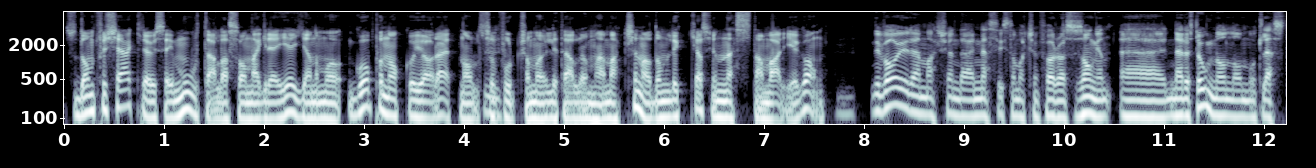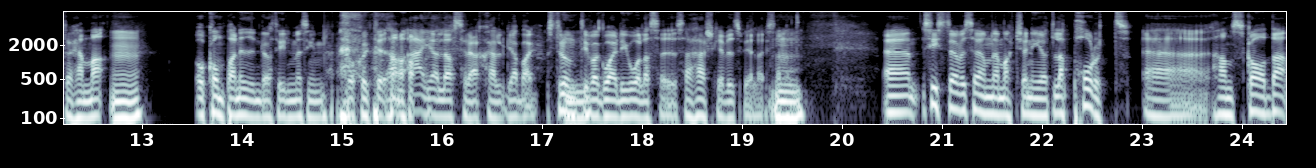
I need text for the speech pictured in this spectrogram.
Så de försäkrar ju sig mot alla sådana grejer genom att gå på knock och göra 1-0 så fort som möjligt i alla de här matcherna och de lyckas ju nästan varje gång. Det var ju den matchen där, näst sista matchen förra säsongen, eh, när det stod 0-0 mot Leicester hemma Mm. och kompani drar till med sin projektil. Han bara, "Nej, jag löser det här själv grabbar. Strunt i vad Guardiola säger, så här ska vi spela istället. Mm. Eh, sista jag vill säga om den matchen är att Laporte, eh, hans skada,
